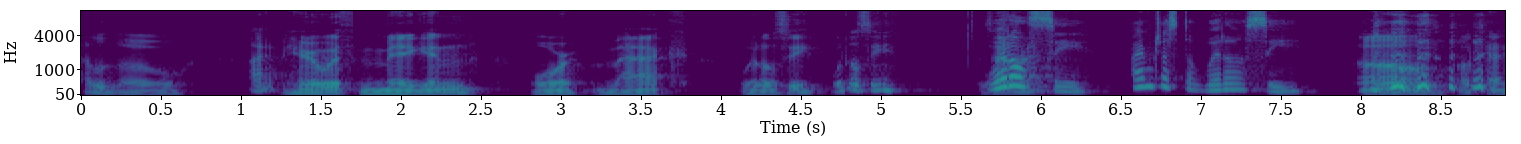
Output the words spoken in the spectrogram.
Hello. I'm here with Megan or Mac Whittlesey. Whittlesey? Is that right? Whittlesey. I'm just a Whittlesey. Oh, okay.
